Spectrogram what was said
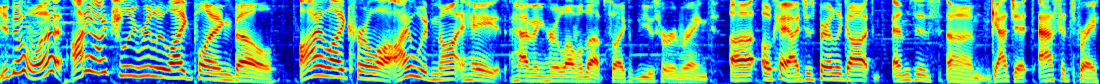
You know what? I actually really like playing Belle. I like her a lot. I would not hate having her leveled up so I could use her in ranked. Uh, okay, I just barely got Emz's um, gadget, Acid Spray.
